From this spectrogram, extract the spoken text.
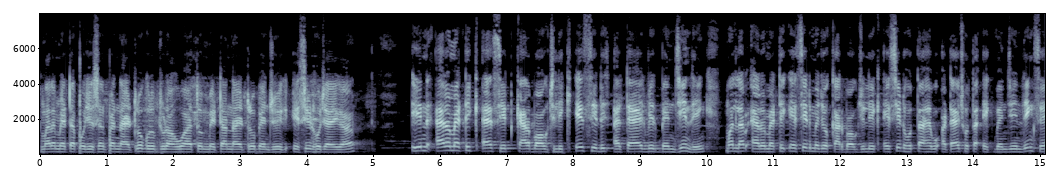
हमारा मेटा पोजीशन पर नाइट्रो ग्रुप जुड़ा हुआ है तो मेटा नाइट्रो बेंजोइक एसिड हो जाएगा। In aromatic acid carboxylic acid is attach with benzene ring मतलब एरोमेटिक एसिड में जो कार्बोक्सिलिक एसिड होता है, वो अटैच होता है एक बेंजीन रिंग से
